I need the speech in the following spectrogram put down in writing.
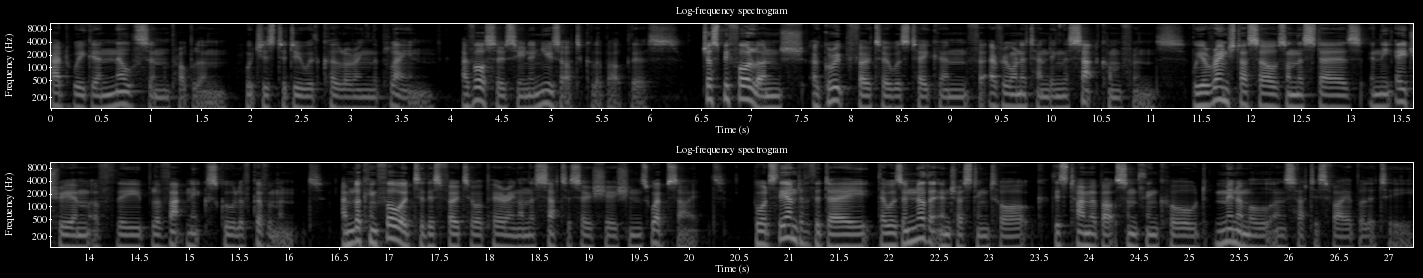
Hadwiger Nelson problem, which is to do with colouring the plane. I've also seen a news article about this. Just before lunch, a group photo was taken for everyone attending the SAT conference. We arranged ourselves on the stairs in the atrium of the Blavatnik School of Government. I'm looking forward to this photo appearing on the SAT Association's website. Towards the end of the day, there was another interesting talk, this time about something called minimal unsatisfiability.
